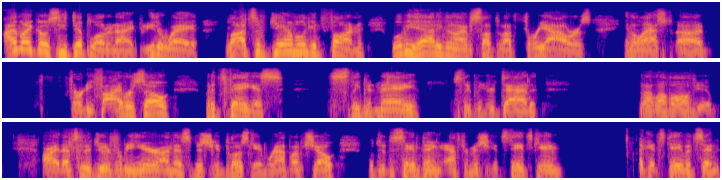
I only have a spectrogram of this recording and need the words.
I might go see Diplo tonight, but either way, lots of gambling and fun will be had, even though I've slept about three hours in the last uh, 35 or so. But it's Vegas sleep in May, sleep with your dad. But I love all of you. All right, that's going to do it for me here on this Michigan post game wrap up show. We'll do the same thing after Michigan State's game against Davidson.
